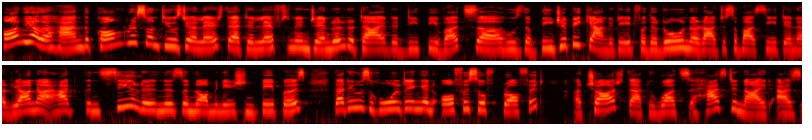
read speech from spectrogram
On the other hand, the Congress on Tuesday alleged that Lieutenant General retired DP Vats, uh, who's the BJP candidate for the Rohn Rajya Sabha seat in Haryana, had concealed in his nomination papers that he was holding an office of profit, a charge that Vats has denied as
